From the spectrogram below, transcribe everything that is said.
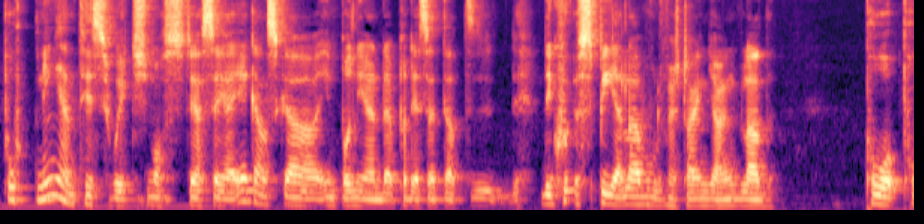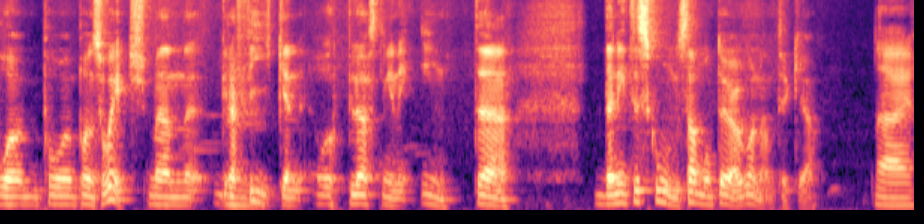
portningen till Switch måste jag säga är ganska imponerande på det sättet att det går att spela Wolfenstein Youngblood på, på, på, på en Switch men grafiken och upplösningen är inte den är inte skonsam mot ögonen tycker jag. Nej.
